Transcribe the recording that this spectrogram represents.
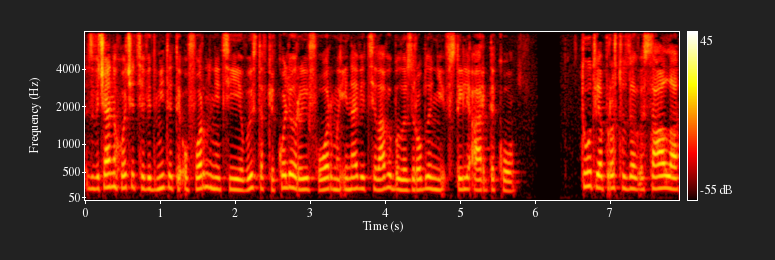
Звичайно, хочеться відмітити оформлення цієї виставки, кольори, форми, і навіть ці лави були зроблені в стилі арт-деко. Тут я просто зависала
